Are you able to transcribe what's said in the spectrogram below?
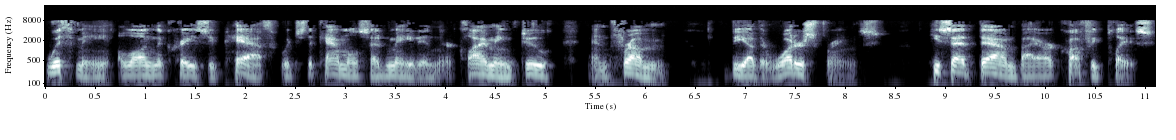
with me along the crazy path which the camels had made in their climbing to and from the other water springs. He sat down by our coffee place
